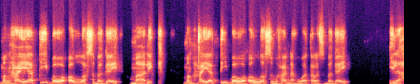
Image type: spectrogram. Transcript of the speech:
menghayati bahwa Allah sebagai Malik, menghayati bahwa Allah Subhanahu wa taala sebagai ilah.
